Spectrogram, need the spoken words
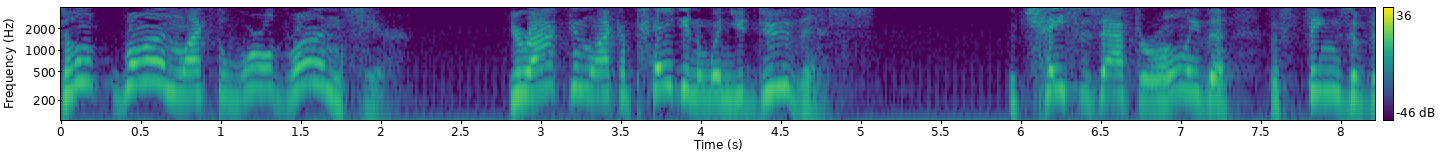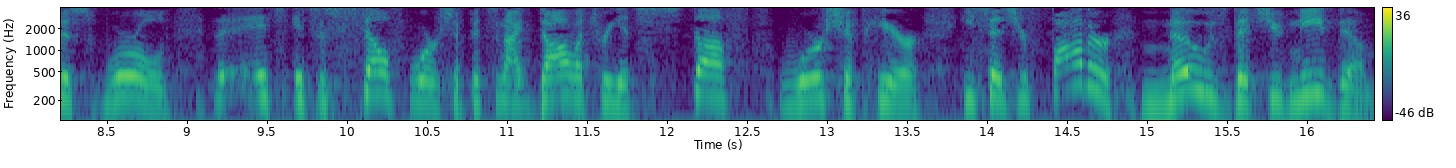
don't run like the world runs here. You're acting like a pagan when you do this who chases after only the, the things of this world. It's, it's a self worship, it's an idolatry, it's stuff worship here. He says, Your Father knows that you need them.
